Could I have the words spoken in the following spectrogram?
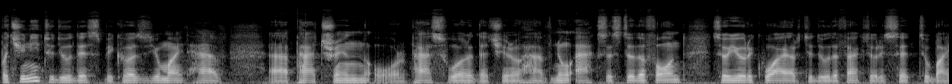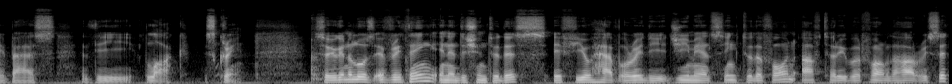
but you need to do this because you might have a patron or password that you have no access to the phone, so you're required to do the factory reset to bypass the lock screen. So you're going to lose everything. In addition to this, if you have already Gmail synced to the phone after you perform the hard reset,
